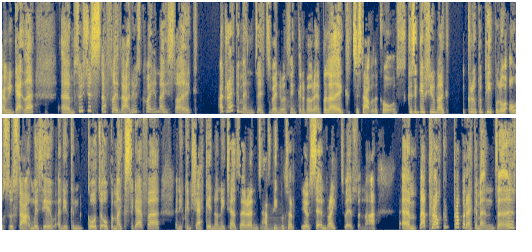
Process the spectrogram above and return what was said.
how you get there. Um, so it's just stuff like that. And it was quite a nice, like, I'd recommend it to anyone thinking about it, but like to start with a course because it gives you like a group of people who are also starting with you and you can go to open mics together and you can check in on each other and have people to, you know, sit and write with and that. Um, I pro- proper recommend it.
